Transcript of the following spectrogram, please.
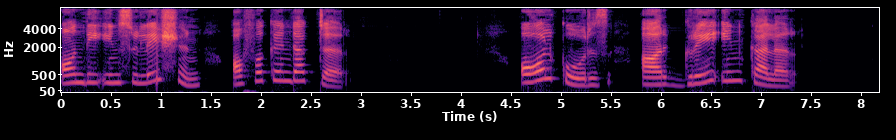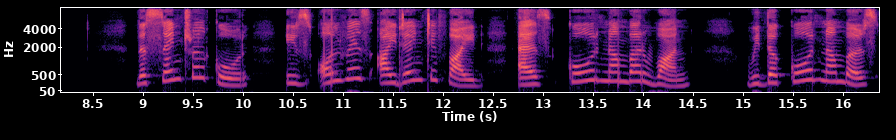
on the insulation of a conductor. All cores are grey in color. The central core is always identified as core number 1 with the core numbers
